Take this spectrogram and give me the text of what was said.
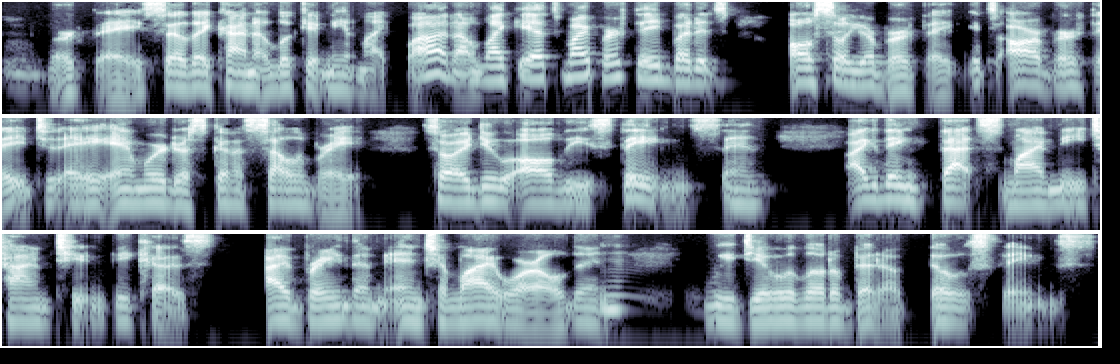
birthday. So they kind of look at me and like, what? I'm like, yeah, it's my birthday, but it's also your birthday. It's our birthday today, and we're just gonna celebrate. So I do all these things. And I think that's my me time too, because I bring them into my world and mm. we do a little bit of those things.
